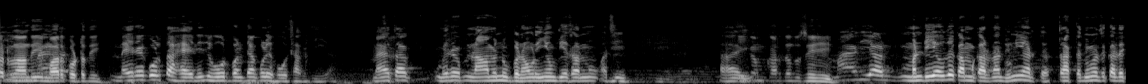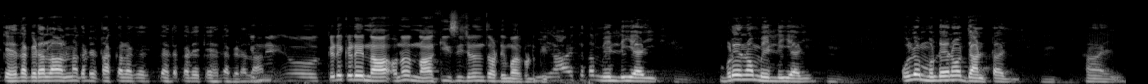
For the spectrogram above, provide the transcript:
ਘਟਨਾ ਦੀ ਮਾਰਕੁੱਟ ਦੀ? ਮੇਰੇ ਕੋਲ ਤਾਂ ਹੈ ਨਹੀਂ ਜੀ ਹੋਰ ਬੰਦਿਆਂ ਕੋਲੇ ਹੋ ਸਕਦੀ ਆ। ਮੈਂ ਤਾਂ ਮੇਰੇ ਨਾਮ ਮੈਨੂੰ ਬਣਾਉਣੀ ਆਉਂਦੀ ਆ ਸਾਨੂੰ ਅਸੀਂ ਕੀ ਜੀ। ਕੰਮ ਕਰਦੇ ਹੋ ਤੁਸੀਂ ਜੀ? ਮੈਂ ਜੀ ਆ ਮੰਡੀ ਆ ਉਹਦੇ ਕੰਮ ਕਰਦਾ ਜੂਨੀਅਰ ਚ। ਟਰੱਕ ਜੂਨੀਅਰ ਚ ਕਦੇ ਕਿਸੇ ਦਾ ਗੇੜਾ ਲਾ ਲੈਣਾ ਕਦੇ ਟਰੱਕ ਲਾ ਕੇ ਕਦੇ ਕਦੇ ਕਿਸੇ ਦਾ ਗੇੜਾ ਲਾ ਕਿੰਨੇ ਕਿਹੜੇ ਕਿਹੜੇ ਨਾਂ ਉਹਨਾਂ ਦਾ ਨਾਂ ਕੀ ਸੀ ਜਿਹਨਾਂ ਨੇ ਤੁਹਾਡੀ ਮਾਰਕੁੱਟ ਕੀਤੀ? ਆ ਇੱਕ ਤਾਂ ਮੇਲੀ ਆ ਜੀ। ਬੁੜੇ ਨਾਲ ਮੇਲੀ ਆ ਜੀ। ਉਹਦੇ ਮੁੰਡੇ ਨਾਲ ਜੰਟ ਆ ਜੀ। ਹਾਂ। ਜੀ।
